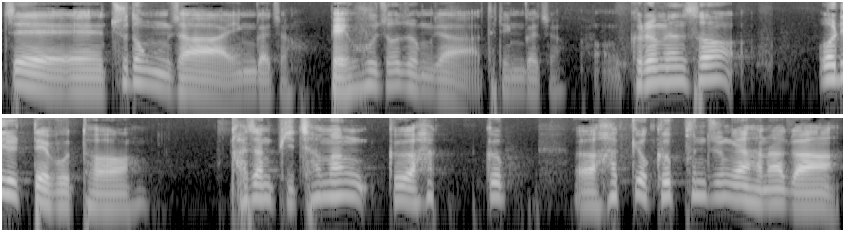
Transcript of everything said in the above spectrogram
이제 주동자인 거죠. 배후 조종자들인 거죠. 그러면서 어릴 때부터 가장 비참한 그 학, 어, 학교 급훈 중에 하나가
